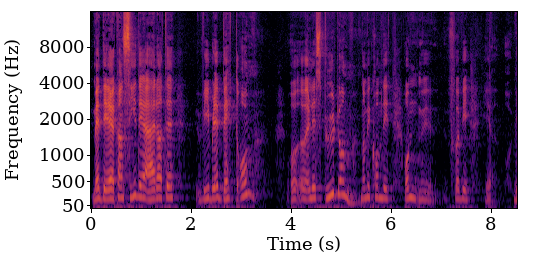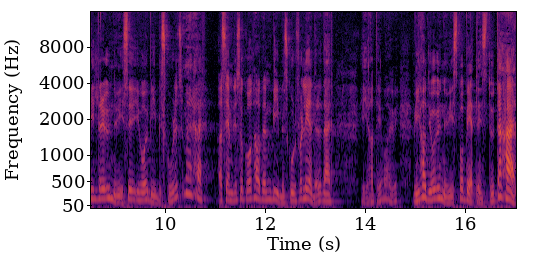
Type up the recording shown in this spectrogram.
Men det jeg kan si, det er at eh, vi ble bedt om, eller spurt om, når vi kom dit om, for vi, ja, Vil dere undervise i vår bibelskole som er her? Assembly så godt hadde en bibelskole for ledere der. Ja, det var vi. Vi hadde jo undervist på Betelinstituttet her,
